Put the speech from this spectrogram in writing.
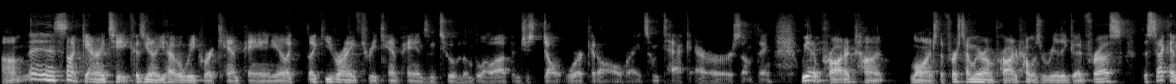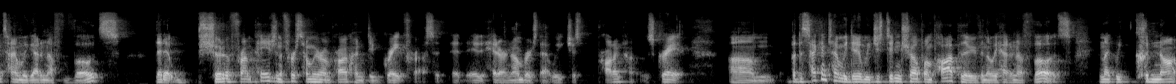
Um, and it's not guaranteed because you know you have a week where a campaign you're like like you're running three campaigns and two of them blow up and just don't work at all right? Some tech error or something. We had a product hunt launch. The first time we were on product hunt was really good for us. The second time we got enough votes that it should have front page. And the first time we were on Product Hunt did great for us. It, it, it hit our numbers that week, just Product Hunt was great. Um, but the second time we did it, we just didn't show up on popular, even though we had enough votes. And like we could not,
